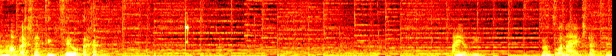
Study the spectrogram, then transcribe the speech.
I'm half expecting to. Mayuri. Not what I expected.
